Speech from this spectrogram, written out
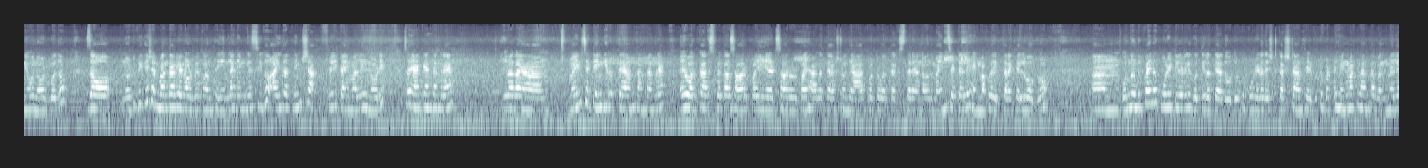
ನೀವು ನೋಡ್ಬೋದು. ಸೊ ನೋಟಿಫಿಕೇಶನ್ ಬಂದಾಗಲೇ ನೋಡಬೇಕು ಅಂತ ಏನಿಲ್ಲ. ನಿಮಗೆ ಸಿಗೋ ಐದು ಹತ್ತು ನಿಮಿಷ ಫ್ರೀ ಟೈಮಲ್ಲಿ ನೋಡಿ. ಸೊ ಯಾಕೆ ಅಂತಂದರೆ ಇವಾಗ ಮೈಂಡ್ ಸೆಟ್ ಹೆಂಗಿರುತ್ತೆ ಅಂತಂತಂದರೆ ಅಯ್ಯೋ ವರ್ಕ್ ಹಾಕ್ಸ್ಬೇಕಾ? ಸಾವಿರ ರೂಪಾಯಿ, ಎರಡು ಸಾವಿರ ರೂಪಾಯಿ ಆಗುತ್ತೆ, ಅಷ್ಟೊಂದು ಯಾರು ಕೊಟ್ಟು ವರ್ಕ್ ಹಾಕ್ಸ್ತಾರೆ ಅನ್ನೋ ಒಂದು ಮೈಂಡ್ ಸೆಟ್ಟಲ್ಲಿ ಹೆಣ್ಮಕ್ಳು ಇರ್ತಾರೆ ಕೆಲವೊಬ್ಬರು ಒಂದೊಂದು ರೂಪಾಯಿನೂ ಕೂಡಿಟ್ಟಿರೋರಿಗೆ ಗೊತ್ತಿರುತ್ತೆ ಅದು. ದುಡ್ಡು ಕೂಡಿಡೋದು ಎಷ್ಟು ಕಷ್ಟ ಅಂತ ಹೇಳ್ಬಿಟ್ಟು ಬಟ್ ಹೆಣ್ಮಕ್ಳು ಅಂತ ಬಂದಮೇಲೆ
